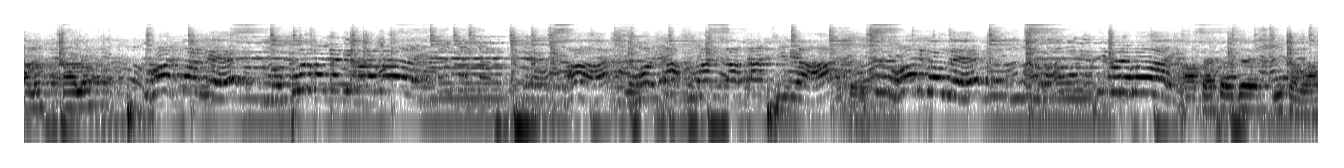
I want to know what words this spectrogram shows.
আলো আলো ঘর বাংলে নকুর বাংলা দি বড় ভাই আর ঘর আসমান কা তার ছিয়া ঘর গমলে আতা তো যে কি করলাম?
